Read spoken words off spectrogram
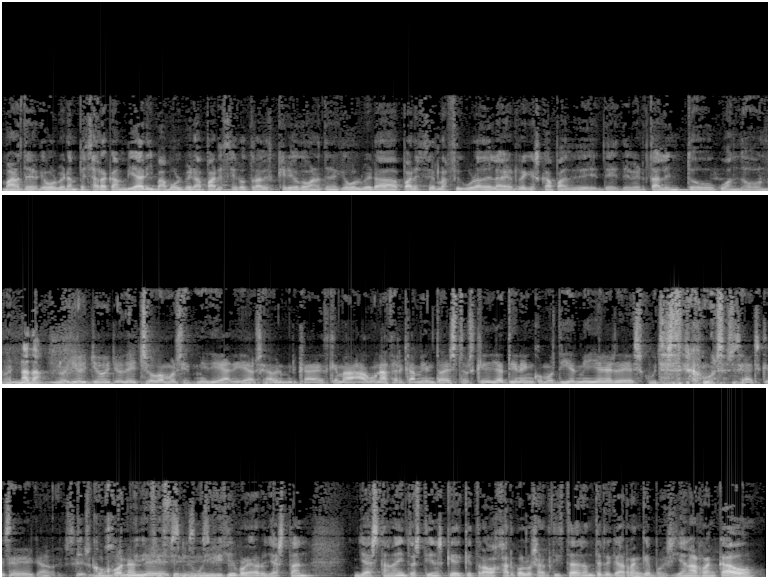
van a tener que volver a empezar a cambiar y va a volver a aparecer otra vez. Creo que van a tener que volver a aparecer la figura de la R que es capaz de, de, ver talento cuando no es nada. No, yo, yo, yo de hecho, vamos, en mi día a día, o sea, cada vez que me hago un acercamiento a estos que ya tienen como 10 millones de escuchas, es como, o sea, es que se, claro, se descojonan. Es muy difícil, es muy difícil porque, claro, ya están ya están ahí. Entonces tienes que, trabajar con los artistas antes de que arranquen, porque si ya han arrancado,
